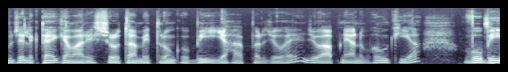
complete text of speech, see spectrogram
मुझे लगता है कि हमारे श्रोता मित्रों को भी यहाँ पर जो है जो आपने अनुभव किया वो भी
